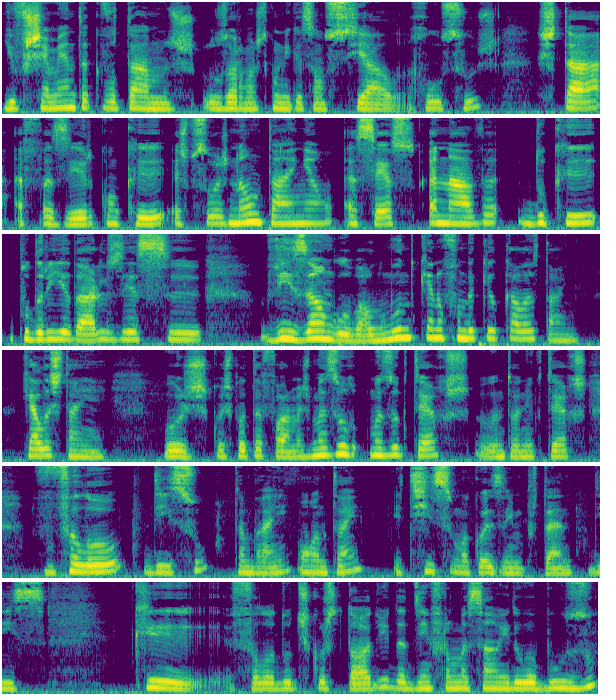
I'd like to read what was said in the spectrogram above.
e o fechamento a que votamos os órgãos de comunicação social russos está a fazer com que as pessoas não tenham acesso a nada do que poderia dar-lhes essa visão global do mundo, que é no fundo aquilo que elas têm. Que elas têm hoje com as plataformas. Mas o, mas o Guterres, o António Guterres, falou disso também ontem e disse uma coisa importante: disse que falou do discurso de ódio, da desinformação e do abuso.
